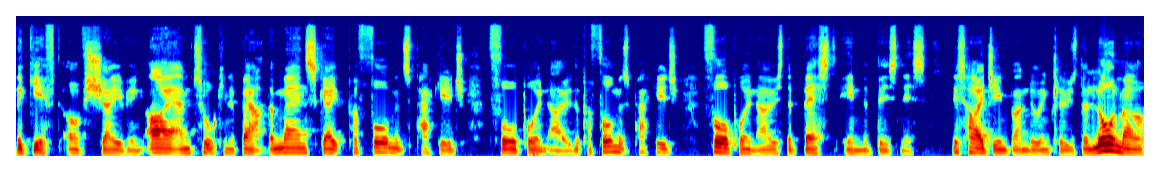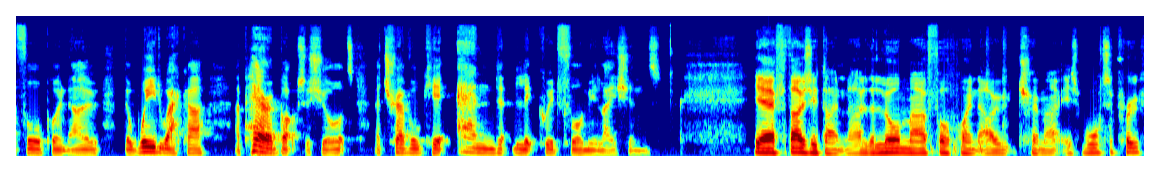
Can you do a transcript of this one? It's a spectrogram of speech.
the gift of shaving. I am talking about the manscaped performance package 4.0 the performance package 4.0 is the best in the business. This hygiene bundle includes the lawnmower 4.0 the weed whacker a pair of boxer shorts a travel kit and liquid formulations Yeah, for those who don't know, the Lawnmower 4.0 trimmer is waterproof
